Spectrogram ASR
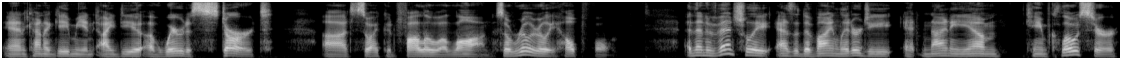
and kind of gave me an idea of where to start uh, so I could follow along. So, really, really helpful. And then eventually, as the Divine Liturgy at 9 a.m. came closer,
